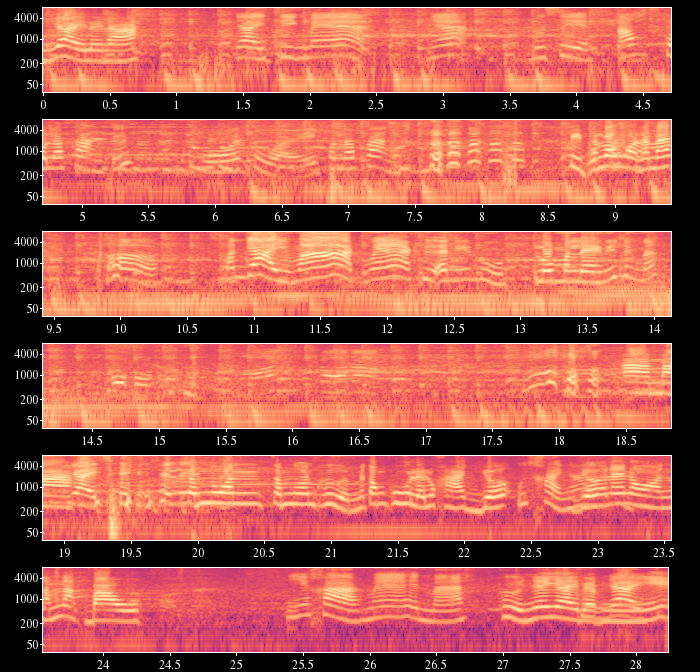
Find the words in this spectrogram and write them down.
ผืนใหญ่เลยนะ ใหญ่จริงแม่ เนี่ยดูสิ เอ้าคนละฝั่งสิโอ้ยสวยคนละฝั่ง ปิดพัดลมก่อนได้ไหมเออ มันใหญ่มากแม่ คืออันนี้หนูลมมันแรงนิดนึงนะอ่ามาใหญ่จริงไม่เล่นจำนวนจำนวนผืนไม่ต้องพูดเลยลูกค้า เยอะอุ้ยขายง่ายเยอะแน่นอนน้ำหนักเบา นี่ค่ะ แม่เห็นไหมผืนใหญ่ ๆ แบบใหญ่นี้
